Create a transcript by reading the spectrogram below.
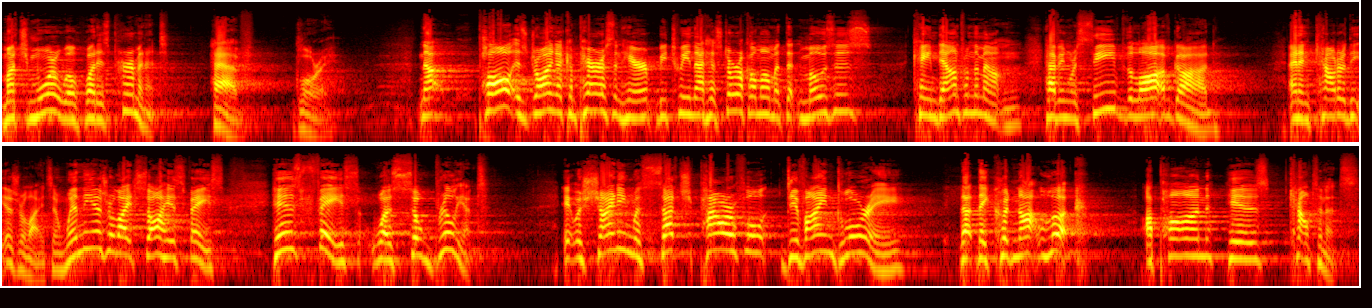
much more will what is permanent have glory. Now, Paul is drawing a comparison here between that historical moment that Moses came down from the mountain, having received the law of God, and encountered the Israelites. And when the Israelites saw his face, his face was so brilliant. It was shining with such powerful divine glory that they could not look upon his countenance.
